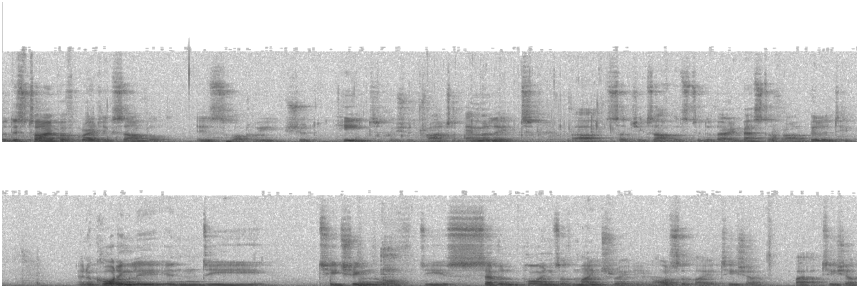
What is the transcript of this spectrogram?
So this type of great example is what we should heed. We should try to emulate uh, such examples to the very best of our ability. And accordingly, in the teaching of these seven points of mind training, also by Atisha, by Atisha,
